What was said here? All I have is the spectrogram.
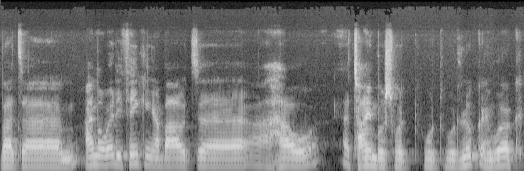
But um, I'm already thinking about uh, how a TimeBuzz would, would, would look and work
